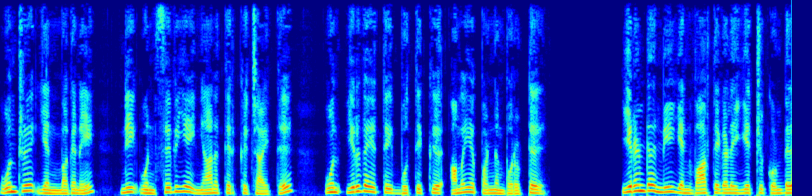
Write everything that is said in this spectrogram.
ஒன்று என் மகனே நீ உன் செவியை ஞானத்திற்குச் சாய்த்து உன் இருதயத்தை புத்திக்கு அமையப் பண்ணும் பொருட்டு. இரண்டு நீ என் வார்த்தைகளை ஏற்றுக்கொண்டு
